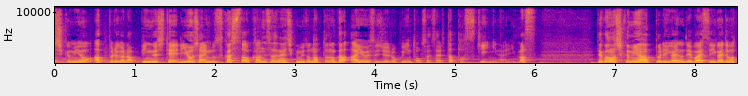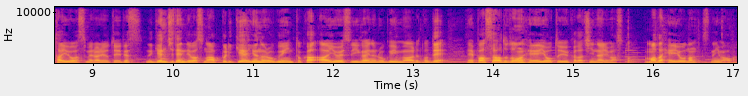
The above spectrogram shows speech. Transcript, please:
仕組みを Apple がラッピングして利用者に難しさを感じさせない仕組みとなったのが iOS16 に搭載されたパスキーになります。でこの仕組みは Apple 以外のデバイス以外でも対応が進められる予定です。で現時点ではそのアプリ経由のログインとか iOS 以外のログインもあるので、パスワードとの併用という形になりますと。まだ併用なんですね、今は。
